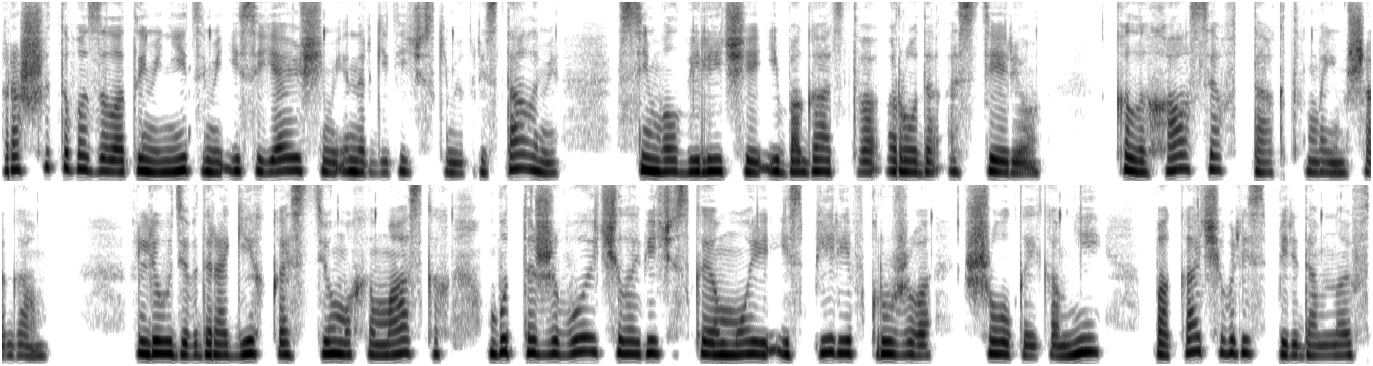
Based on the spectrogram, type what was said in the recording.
расшитого золотыми нитями и сияющими энергетическими кристаллами, символ величия и богатства рода Астерио, колыхался в такт моим шагам. Люди в дорогих костюмах и масках, будто живое человеческое море из перьев, кружева, шелка и камней, покачивались передо мной в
